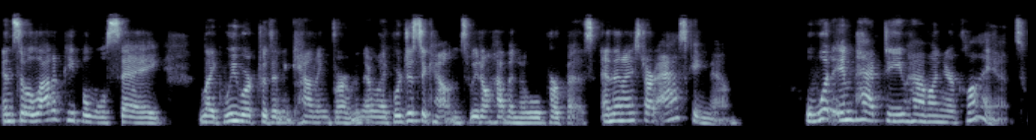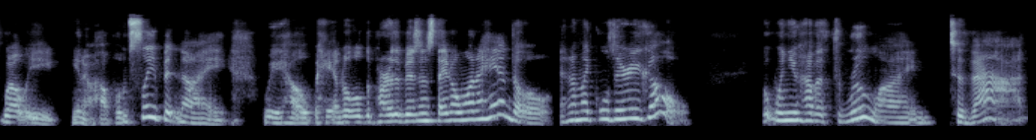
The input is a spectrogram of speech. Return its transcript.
And so a lot of people will say, like, we worked with an accounting firm and they're like, we're just accountants, we don't have a noble purpose. And then I start asking them, what impact do you have on your clients? Well, we, you know, help them sleep at night. We help handle the part of the business they don't want to handle. And I'm like, well, there you go. But when you have a through line to that,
